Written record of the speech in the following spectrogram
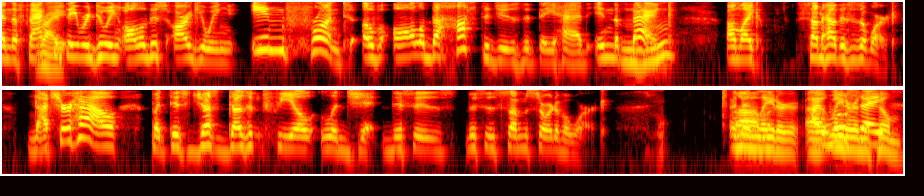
And the fact Right. that they were doing all of this arguing in front of all of the hostages that they had in the Mhm. bank, I'm like, somehow this is a work. Not sure how, but this just doesn't feel legit. This is this is some sort of a work. And then Um, later, uh, I will later in the film,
